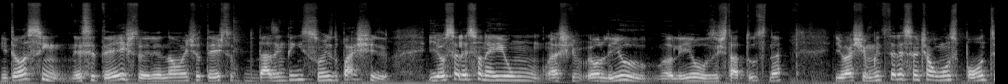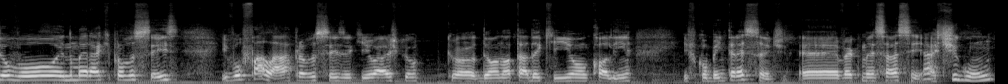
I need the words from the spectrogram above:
Então, assim, esse texto, ele é normalmente o texto das intenções do partido. E eu selecionei um, acho que eu li, eu li os estatutos, né? E eu achei muito interessante alguns pontos, eu vou enumerar aqui para vocês e vou falar para vocês aqui. Eu acho que eu, que eu dei uma notada aqui, uma colinha, e ficou bem interessante. É, vai começar assim: artigo 1.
